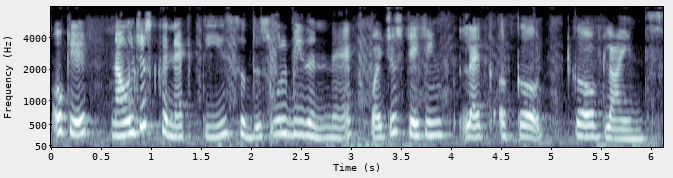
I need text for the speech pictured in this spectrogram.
Okay, now we'll just connect these. So this will be the neck by just taking like a cur curved lines.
